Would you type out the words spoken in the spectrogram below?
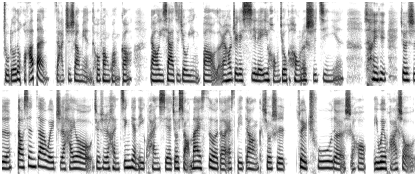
主流的滑板杂志上面投放广告，然后一下子就引爆了，然后这个系列一红就红了十几年，所以就是到现在为止，还有就是很经典的一款鞋，就小麦色的 SB Dunk，就是最初的时候一位滑手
